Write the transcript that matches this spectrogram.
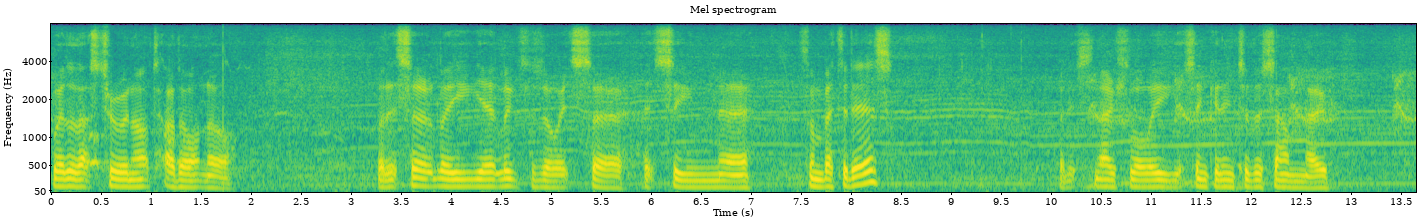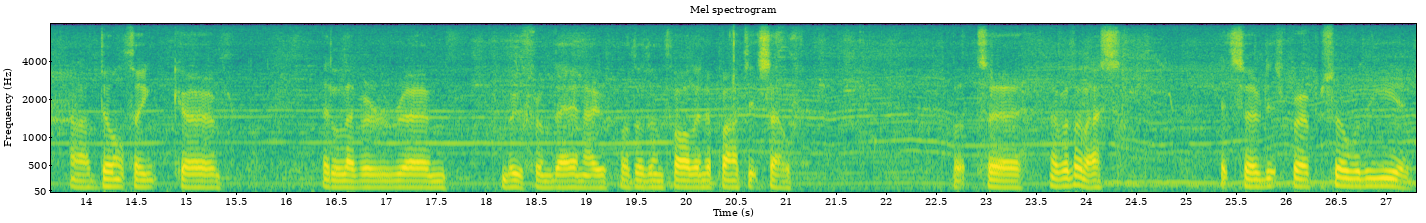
Whether that's true or not, I don't know. But it certainly uh, looks as though it's uh, it's seen uh, some better days. But it's now slowly sinking into the sand now, I don't think uh, it'll ever um, move from there now other than falling apart itself. But uh, nevertheless it served its purpose over the years.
